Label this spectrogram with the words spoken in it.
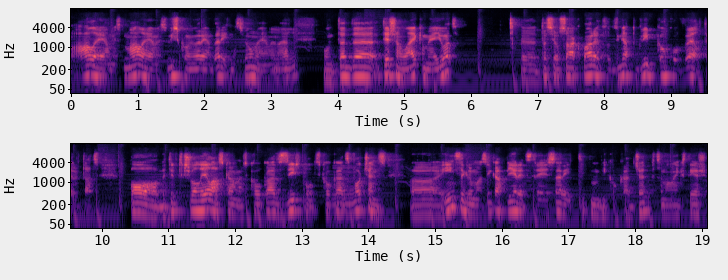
ālējāmies, malējāmies, visu, ko mēs varējām darīt, mēs filmējām vienmēr. Mm. Un tad uh, tiešām laikam ejot, uh, tas jau sāka pārēt, tad, zin, tu gribi kaut ko vēl, tev ir tāds, oh, bet ir taču vēl lielās kameras, kaut kādas zirspults, kaut kādas mm. počens. Uh, Instagramā kā pieredzējis arī, cik man bija kaut kāda 14, man liekas, tieši.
